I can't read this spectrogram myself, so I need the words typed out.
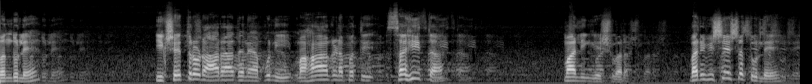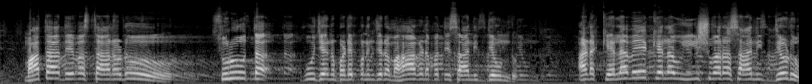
ಬಂದುಲೆ ಈ ಕ್ಷೇತ್ರೋಡು ಆರಾಧನೆ ಅಪುನಿ ಮಹಾಗಣಪತಿ ಸಹಿತ ಮಾಲಿಂಗೇಶ್ವರ ಬರಿ ವಿಶೇಷ ತುಲೆ ಮಾತಾ ದೇವಸ್ಥಾನಡು ಸುರೂತ ಪೂಜೆಯನ್ನು ಪಡೆಪನಿಂಚಿನ ಮಹಾಗಣಪತಿ ಸಾನ್ನಿಧ್ಯ ಉಂಡು ಆಂಡ ಕೆಲವೇ ಕೆಲವು ಈಶ್ವರ ಸಾನ್ನಿಧ್ಯಡು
